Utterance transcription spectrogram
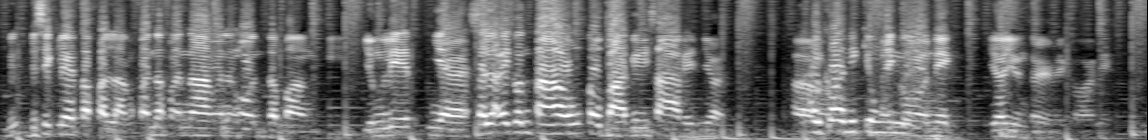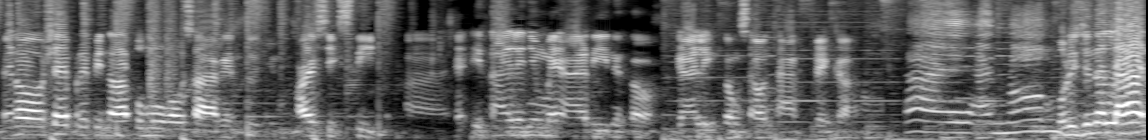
bi- bisikleta pa lang, fan na fan na ako ng Honda Monkey. Yung liit niya, sa laki kong taong to, bagay sa akin yun. Ah, Iconic yung- Iconic. Yun yung term, iconic. Pero syempre, pinaka-pumukaw sa akin dun, yung R60. Ah, Italian yung may-ari nito. Galing tong South Africa. Hi, I'm mom. Original lahat.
